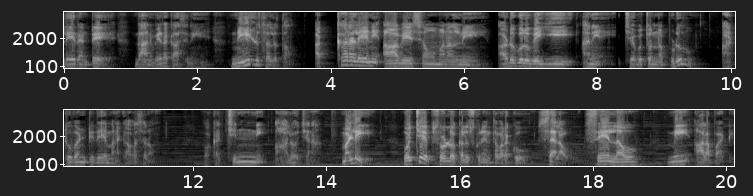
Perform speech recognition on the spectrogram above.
లేదంటే దాని మీద కాసిని నీళ్ళు చల్లుతాం. అక్కరలేని ఆవేశం మనల్ని అడుగులు వెయ్యి అని చెబుతున్నప్పుడు అటువంటిదే మనకు అవసరం. ఒక చిన్ని ఆలోచన. మళ్ళీ వచ్చే ఎపిసోడ్లో కలుసుకునేంత వరకు సెలవ్. సే లవ్ మీ ఆలపాటి.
